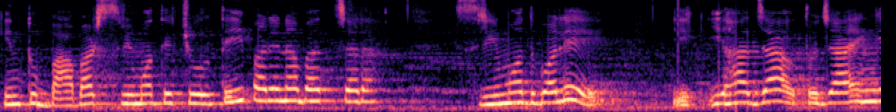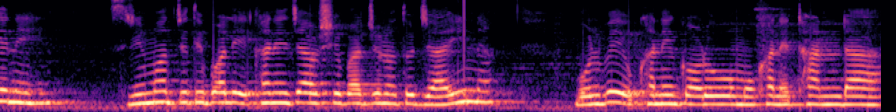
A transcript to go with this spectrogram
কিন্তু বাবার শ্রীমতে চলতেই পারে না বাচ্চারা। শ্রীমত বলে, "ই- ইহা যাও তো যায়ঙ্গে নেই শ্রীমত যদি বলে, এখানে যাও, সেবার জন্য তো যাই না। বলবে, ওখানে গরম, ওখানে ঠান্ডা।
